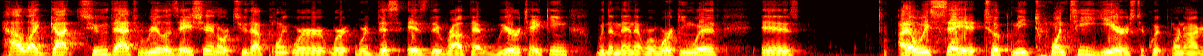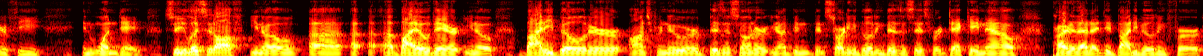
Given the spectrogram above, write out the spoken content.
how i got to that realization or to that point where where, where this is the route that we're taking with the men that we're working with is I always say it took me 20 years to quit pornography in one day. So you listed off, you know, uh, a, a, bio there, you know, bodybuilder, entrepreneur, business owner. You know, I've been been starting and building businesses for a decade now. Prior to that, I did bodybuilding for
